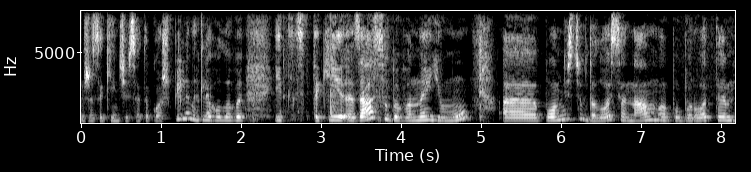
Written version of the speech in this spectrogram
Вже закінчився також пілінг для голови. І такі засоби вони йому е, повністю вдалося нам е, побороти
